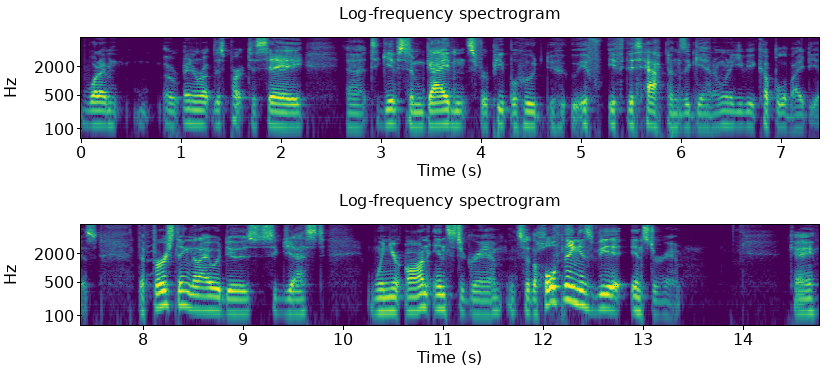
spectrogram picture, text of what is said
what I'm interrupt this part to say uh, to give some guidance for people who, who, if if this happens again. I want to give you a couple of ideas. The first thing that I would do is suggest when you're on Instagram, and so the whole thing is via Instagram. Okay,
